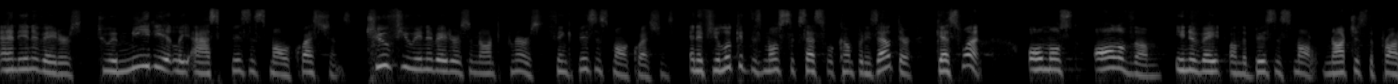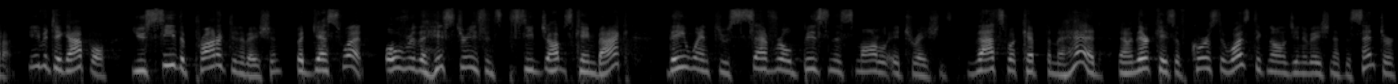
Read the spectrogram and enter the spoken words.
and innovators to immediately ask business model questions. Too few innovators and entrepreneurs think business model questions. And if you look at the most successful companies out there, guess what? Almost all of them innovate on the business model, not just the product. You even take Apple, you see the product innovation, but guess what? Over the history since Steve Jobs came back, they went through several business model iterations. That's what kept them ahead. Now, in their case, of course, there was technology innovation at the center,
